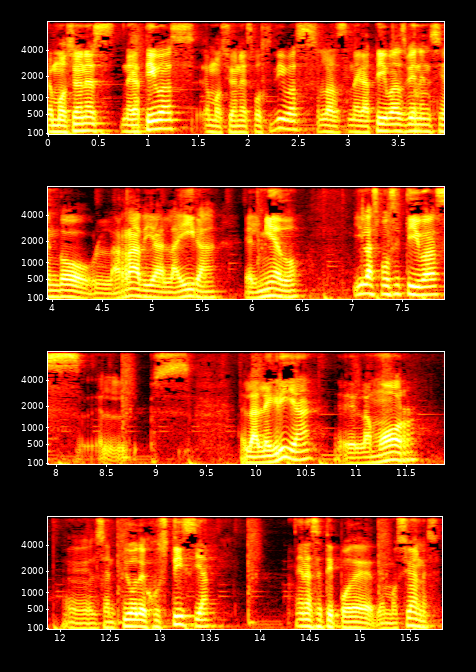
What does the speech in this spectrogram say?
emociones negativas, emociones positivas. Las negativas vienen siendo la rabia, la ira, el miedo. Y las positivas, pues, la alegría, el amor, el sentido de justicia en ese tipo de emociones.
